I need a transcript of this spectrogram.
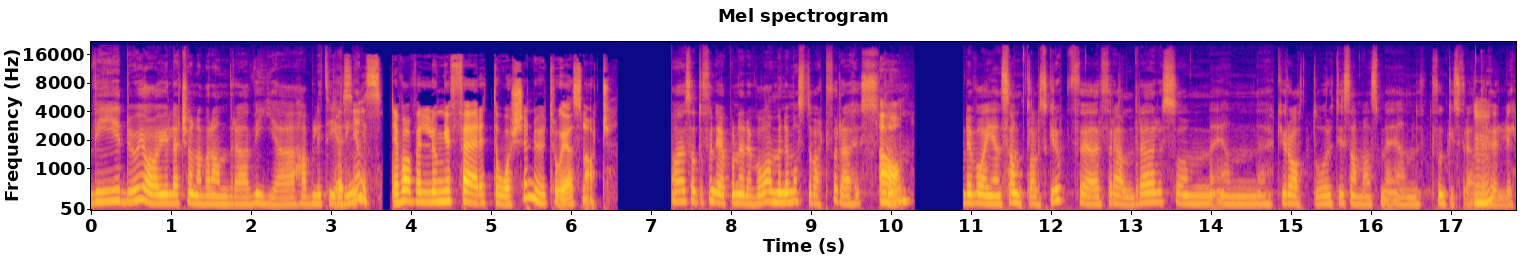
Vi, du och jag har ju lärt känna varandra via habiliteringen. Precis. Det var väl ungefär ett år sedan nu tror jag snart. Ja, jag satt och funderade på när det var, men det måste varit förra hösten. Ja. Det var i en samtalsgrupp för föräldrar som en kurator tillsammans med en funkisförälder mm. höll i.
